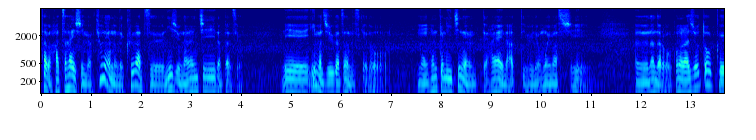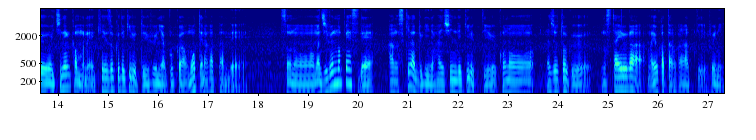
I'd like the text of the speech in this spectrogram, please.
多分初配信が去年のね9月27日だったんですよ。で今10月なんですけどもう本当に1年って早いなっていうふうに思いますしうんなんだろう。このラジオトークを1年間もね継続できるというふうには僕は思ってなかったんでその、まあ、自分のペースであの好きな時に配信できるっていうこのラジオトークのスタイルが良、まあ、かったのかなっていうふうに、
